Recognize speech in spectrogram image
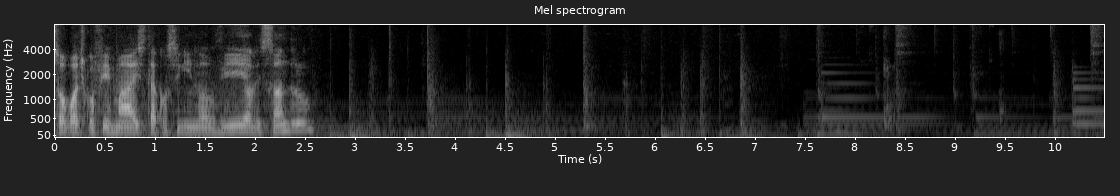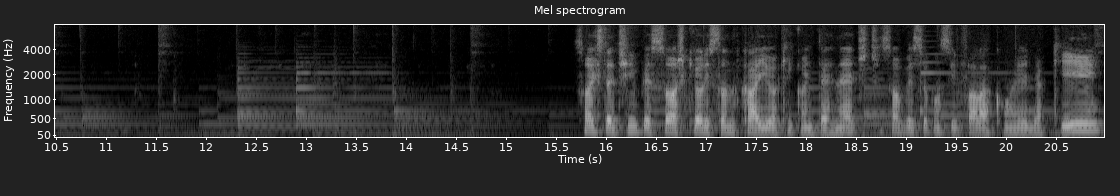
Só pode confirmar se está conseguindo ouvir, Alessandro. Só um instantinho, pessoal. Acho que o Alessandro caiu aqui com a internet. Deixa eu só ver se eu consigo falar com ele aqui.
